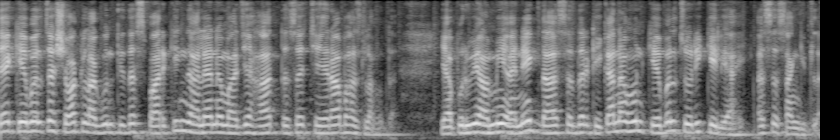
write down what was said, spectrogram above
त्या केबलचा शॉक लागून तिथं स्पार्किंग झाल्यानं माझे हात तसंच चेहरा भाजला होता. यापूर्वी आम्ही अनेकदा सदर ठिकाणाहून केबल चोरी केली आहे असं सांगितलं.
